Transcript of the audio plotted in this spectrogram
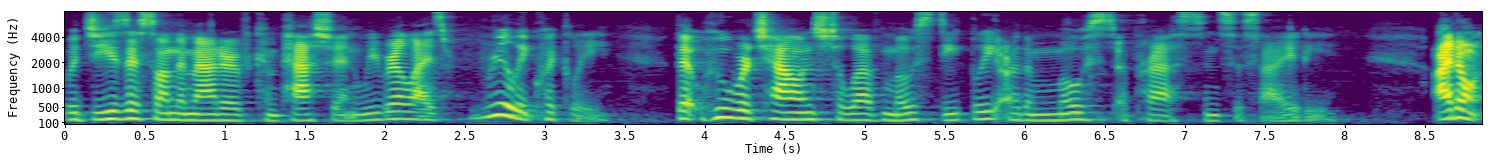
with Jesus on the matter of compassion, we realize really quickly that who we're challenged to love most deeply are the most oppressed in society. I don't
